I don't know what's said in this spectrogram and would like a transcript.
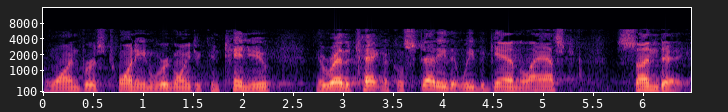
1 verse 20 and we're going to continue a rather technical study that we began last Sunday.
